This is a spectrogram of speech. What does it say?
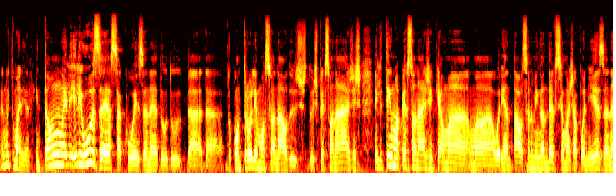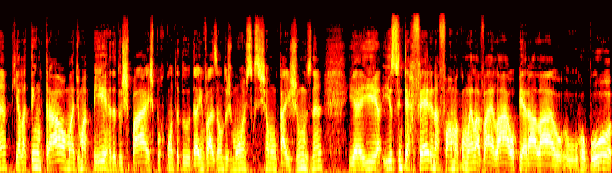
É muito maneiro. Então ele, ele usa essa coisa, né, do, do, da, da, do controle emocional dos, dos personagens. Ele tem uma personagem que é uma, uma oriental, se eu não me engano, deve ser uma japonesa, né? Que ela tem um trauma de uma perda dos pais por conta do, da invasão dos monstros que se chamam kaijuns, né? E aí isso interfere na forma como ela vai lá operar lá o, o robô.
